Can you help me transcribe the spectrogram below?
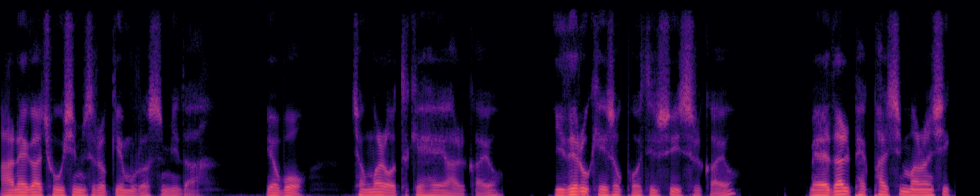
아내가 조심스럽게 물었습니다. 여보, 정말 어떻게 해야 할까요? 이대로 계속 버틸 수 있을까요? 매달 180만 원씩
